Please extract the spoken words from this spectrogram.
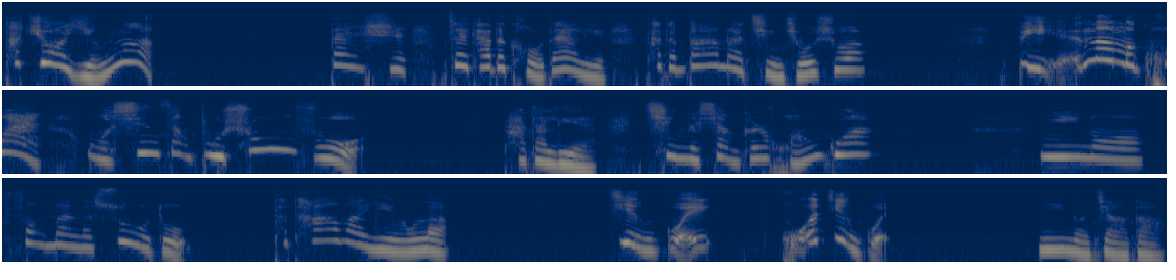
他就要赢了。但是在他的口袋里，他的妈妈请求说：‘别那么快，我心脏不舒服。’”他的脸青得像根黄瓜。尼诺放慢了速度，塔塔瓦赢了。见鬼！活见鬼！尼诺叫道：“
